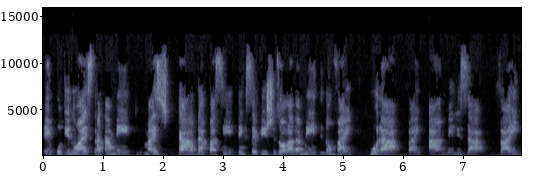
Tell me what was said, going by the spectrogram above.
é, continuar esse tratamento. Mas cada paciente tem que ser visto isoladamente, não vai curar, vai amenizar, vai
